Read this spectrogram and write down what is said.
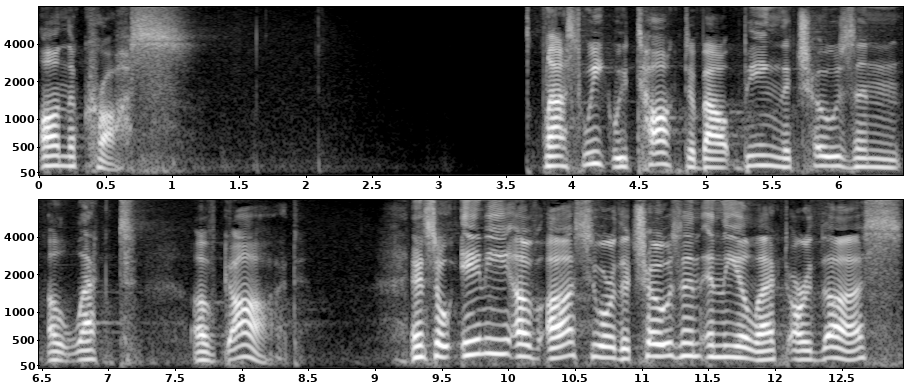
on the cross. Last week, we talked about being the chosen elect of God. And so, any of us who are the chosen and the elect are thus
